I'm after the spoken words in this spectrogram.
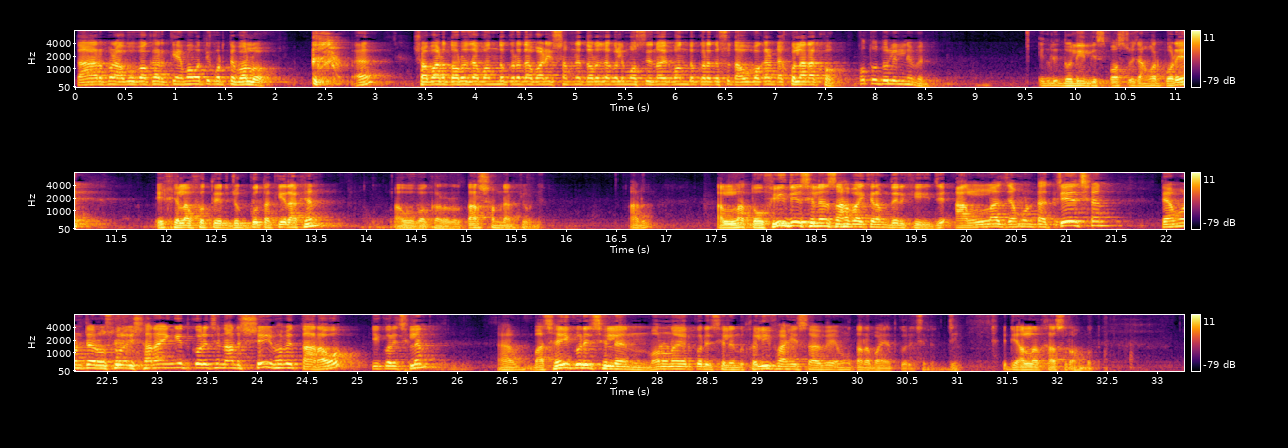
তারপর আবু বাকারকে এমামতি করতে বলো। হ্যাঁ? সবার দরজা বন্ধ করে দাও, বাড়ির সামনে দরজাগুলি মসজিদ নয়, বন্ধ করে দাও, শুধু আবু বাকারটা খোলা রাখো। কত দলিল নেবেন? এগুলি দলিল, স্পষ্ট হয়েছে। আমার পরে এই খেলাফতের যোগ্যতা কে রাখেন? আবু বাকর। তার সামনে আর কেউ নেই। আর আল্লাহ তৌফিক দিয়েছিলেন সাহাবাই কেরামদেরকে যে আল্লাহ যেমনটা চেয়েছেন তেমনটা রসুল ইশারা ইঙ্গিত করেছেন, আর সেইভাবে তারাও কি করেছিলেন? বাছাই করেছিলেন, মনোনয়ন করেছিলেন, খলিফা হিসাবে, এবং তারা বায়াত করেছিলেন। জি, এটি আল্লাহর খাস রহমত।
